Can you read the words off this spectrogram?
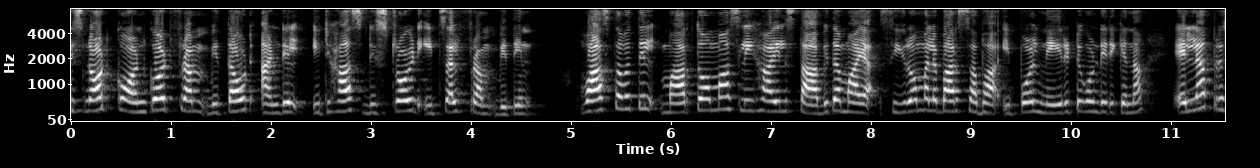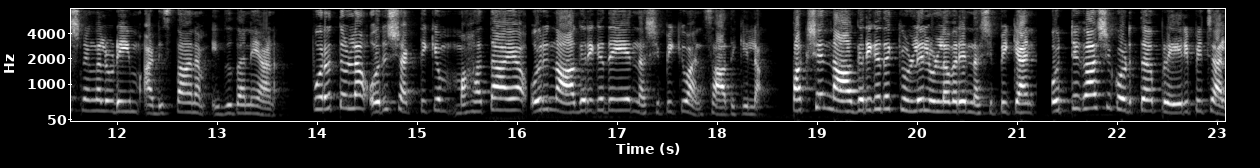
is not conquered from without until it has destroyed itself from within വാസ്തവത്തിൽ മാർത്തോമ സ്ലിഹായിൽ സ്ഥാപിതമായ സീറോ മലബാർ സഭ ഇപ്പോൾ നേരിട്ടുകൊണ്ടിരിക്കുന്ന എല്ലാ പ്രശ്നങ്ങളുടെയും അടിസ്ഥാനം ഇതുതന്നെയാണ്. പുറത്തുള്ള ഒരു ശക്തിക്കും മഹത്തായ ഒരു നാഗരികതയെ നശിപ്പിക്കുവാൻ സാധിക്കില്ല. പക്ഷെ നാഗരികതയ്ക്കുള്ളിലുള്ളവരെ നശിപ്പിക്കാൻ ഒറ്റുകാശ് കൊടുത്ത് പ്രേരിപ്പിച്ചാൽ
